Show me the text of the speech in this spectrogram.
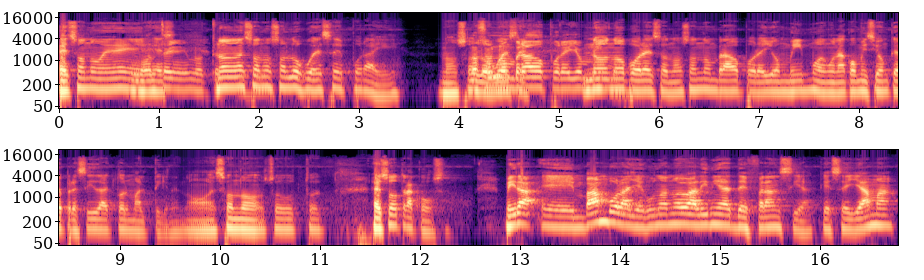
Eso no es. No te- no, eso no son los jueces por ahí. No son, No los son jueces. nombrados por ellos No, mismos. no, por eso. No son nombrados por ellos mismos en una comisión que presida Héctor Martínez. No, eso no. Eso, eso es otra cosa. Mira, eh, en Bámbola llegó una nueva línea de Francia que se llama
